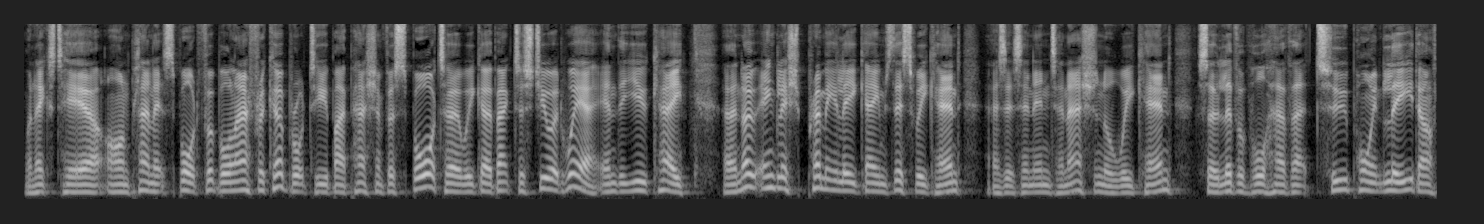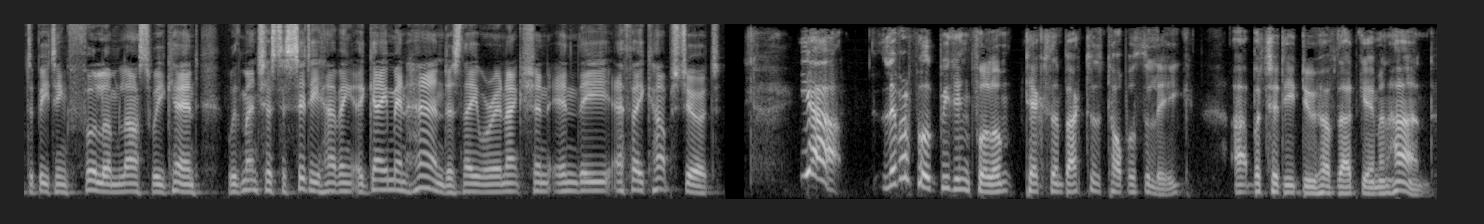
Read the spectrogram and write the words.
Well, next here on Planet Sport Football Africa, brought to you by Passion for Sport, uh, we go back to Stuart Weir in the UK. Uh, no English Premier League games this weekend, as it's an international weekend. So Liverpool have that two point lead after beating Fulham last weekend, with Manchester City having a game in hand as they were in action in the FA Cup, Stuart. Yeah, Liverpool beating Fulham takes them back to the top of the league, uh, but City do have that game in hand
